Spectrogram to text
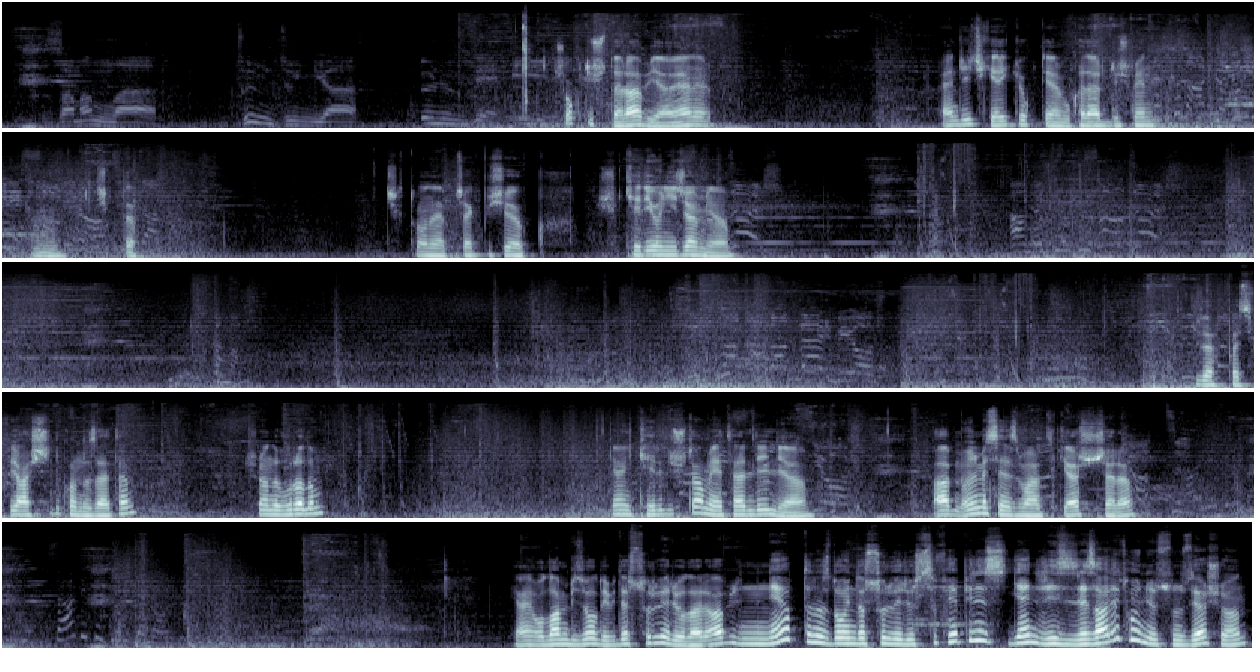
Çok düştüler abi ya yani. Bence hiç gerek yoktu yani bu kadar düşmenin. Hmm, çıktı. Çıktı ona yapacak bir şey yok. Şu kedi oynayacağım ya. Güzel pasifi açtık onu da zaten. Şu anda vuralım. Yani keri düştü ama yeterli değil ya. Abim ölmeseniz mi artık ya şu çara? Yani olan bize oluyor. Bir de sur veriyorlar. Abi ne yaptınız da oyunda sur veriyor? Sıf hepiniz yani rez- rezalet oynuyorsunuz ya şu an.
